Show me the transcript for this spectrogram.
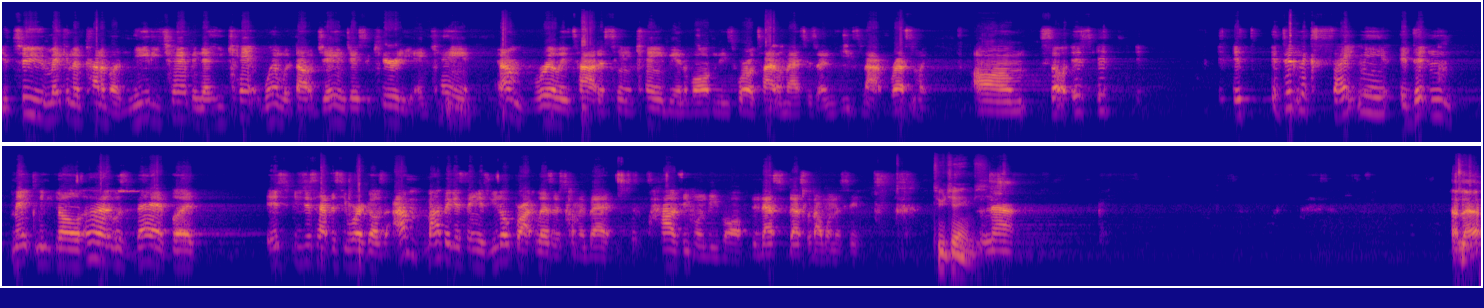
You two, you're making him kind of a needy champion that he can't win without J and J Security and Kane. And I'm really tired of seeing Kane being involved in these world title matches and he's not wrestling. Um, so it's it, it it didn't excite me. It didn't make me go, oh, it was bad. But it's, you just have to see where it goes. I'm my biggest thing is you know Brock Lesnar's coming back. How is he going to be involved? And that's that's what I want to see. Two James. Nah. Hello.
